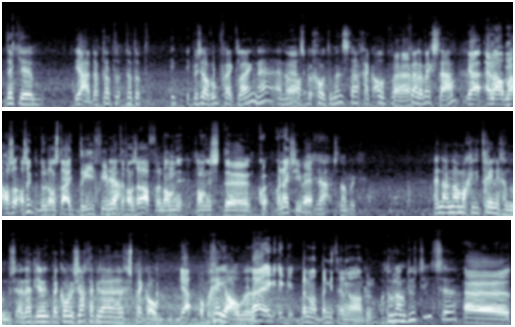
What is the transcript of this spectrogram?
dat je... Ja, dat... dat, dat, dat ik, ik ben zelf ook vrij klein, hè? En dan Ja. als ik bij grote mensen sta, ga ik altijd wat verder weg staan. Ja, en, maar als, als ik dat doe, dan sta ik drie, vier Ja. meter van ze af. En dan, dan is de co- connectie weg. Ja, snap ik. En dan, dan mag je die training gaan doen. Dus, en dan heb je, bij Koningsjacht heb je daar een gesprek over. Ja. Of begin je al? eh, Nee, ik, ik ben, ben die training al aan het doen. Want hoe lang duurt iets? eh? Eh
